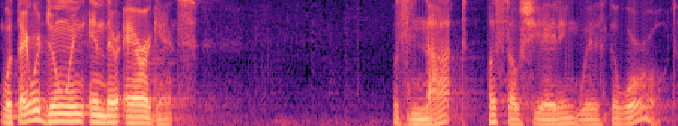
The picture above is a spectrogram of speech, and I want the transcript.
What they were doing in their arrogance was not associating with the world.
